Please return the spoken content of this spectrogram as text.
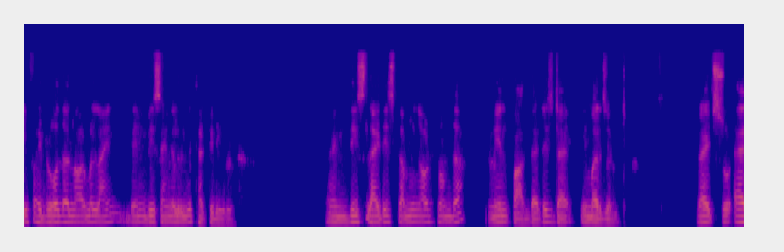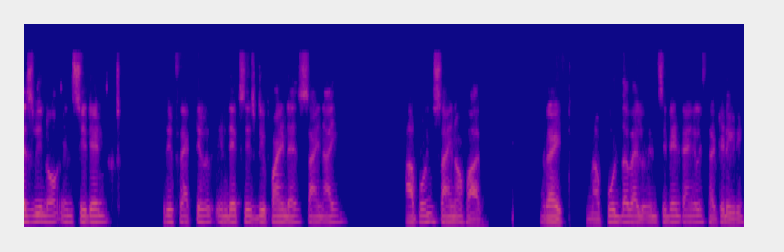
If I draw the normal line, then this angle will be 30 degree. And this light is coming out from the main path that is emergent. Right. So as we know, incident refractive index is defined as sine I upon sine of R. Right. Now put the value. Incident angle is 30 degree.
